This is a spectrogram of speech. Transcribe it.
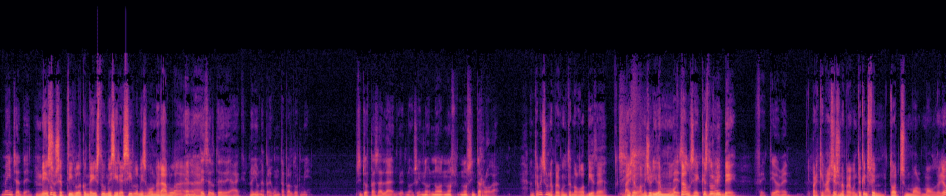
Menys atent. Més Tu, susceptible, com deies tu, més irascible, més vulnerable. en el eh, test del TDAH no hi ha una pregunta per dormir. Si tu has passat la... No, no, no, no, no s'interroga. En canvi, és una pregunta molt òbvia de... Vaja, la majoria de mortals, eh? Que has dormit Eh. bé. Efectivament. Perquè, vaja, és una pregunta que ens fem tots molt, molt d'allò.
